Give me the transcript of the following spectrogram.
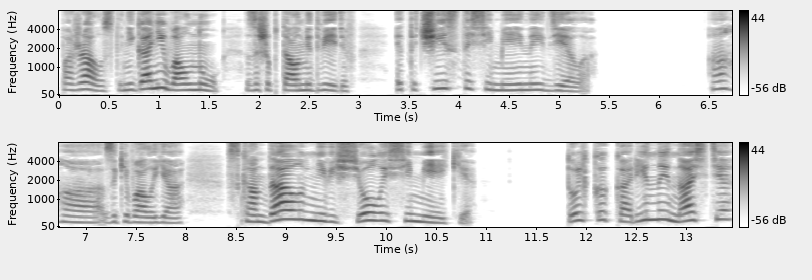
«Пожалуйста, не гони волну», — зашептал Медведев, — это чисто семейное дело. — Ага, — закивала я, — скандал в невеселой семейке. Только Карина и Настя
